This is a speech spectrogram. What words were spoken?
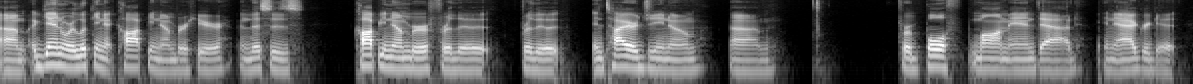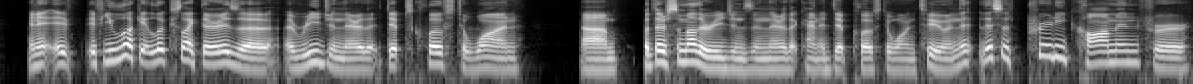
Um, again, we're looking at copy number here, and this is copy number for the, for the entire genome um, for both mom and dad in aggregate. And it, it, if you look, it looks like there is a, a region there that dips close to 1 um, but there's some other regions in there that kind of dip close to one too. And th this is pretty common for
